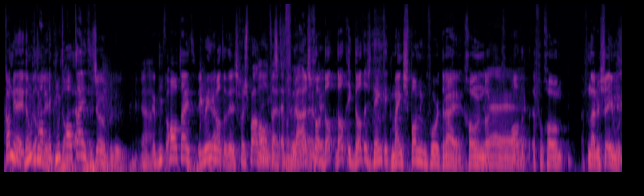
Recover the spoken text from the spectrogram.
Kan niet. Nee, ik, dat moet bedoel al- ik. ik moet altijd. Zo bedoel ik. Ja. Ik moet altijd. Ik weet Ja? niet wat het is. Gewoon spannend. Altijd Even. Ja, het is Ja, gewoon, oké. dat, dat, ik, dat is denk ik mijn spanning voor het draaien. Gewoon dat Ja, ja, ja, ik ja. altijd even, gewoon even naar de wc moet.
